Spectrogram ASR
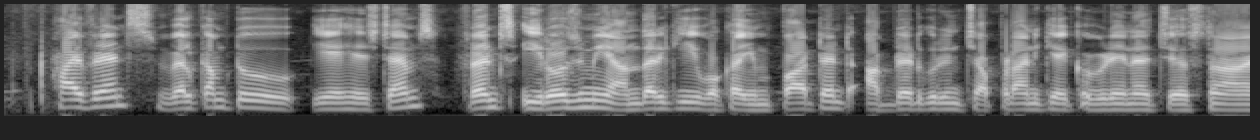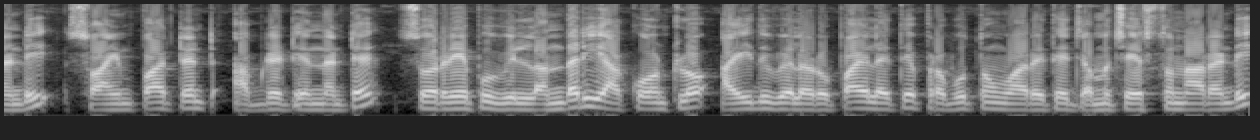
Yeah. Hi friends welcome to A H times friends ఈరోజు మీ అందరికీ ఒక ఇంపార్టెంట్ అప్డేట్ గురించి చెప్పడానికి ఒక వీడియో చేస్తున్నానండి. సో ఇంపార్టెంట్ అప్డేట్ ఏంటంటే సో రేపు వీళ్ళందరి అకౌంట్లో ఐదు వేల రూపాయలు అయితే ప్రభుత్వం వారైతే జమ చేస్తున్నారండి.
